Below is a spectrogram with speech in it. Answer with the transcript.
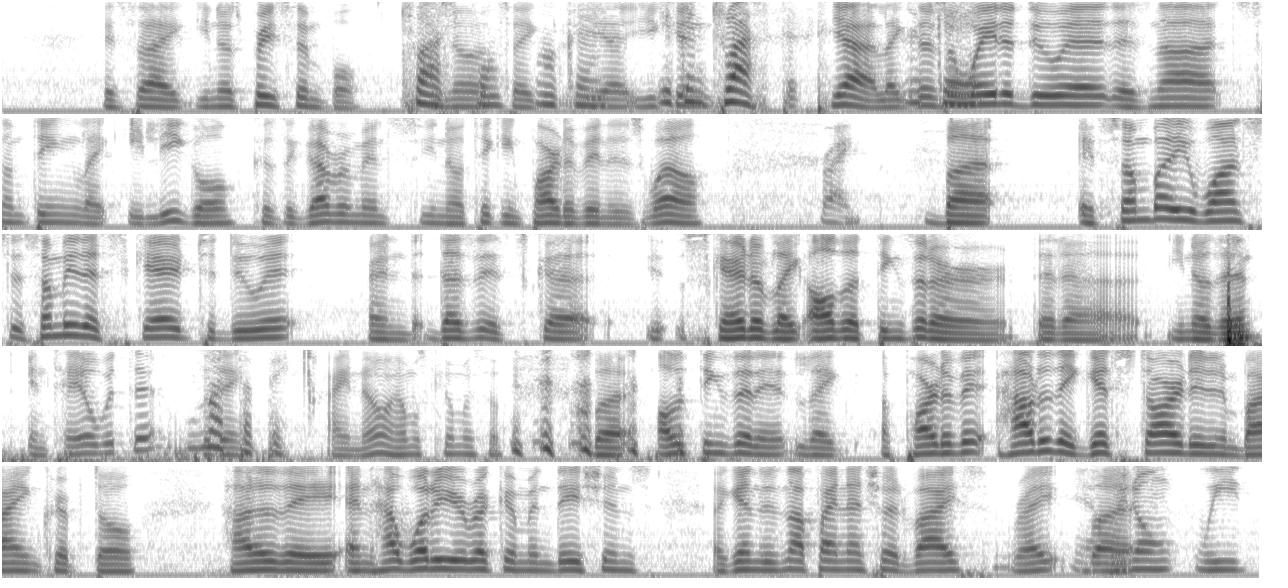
it's like you know it's pretty simple. Trustful. it's like, okay. yeah, you you can, can- trust it. Yeah, like there's a way to do it. It's not something like illegal because the government's you know taking part of it as well. Right. But if somebody wants to, somebody that's scared to do it and does it, sca- scared of like all the things that are that uh you know that entail with it. but they- I know I almost killed myself. but all the things that it, like a part of it. How do they get started in buying crypto? How do they and how? What are your recommendations? Again, there's not financial advice, right? Yeah, but we don't we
